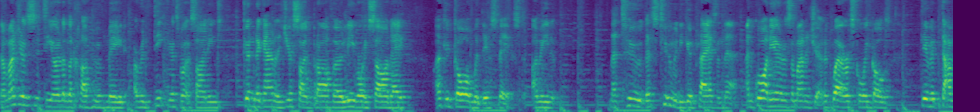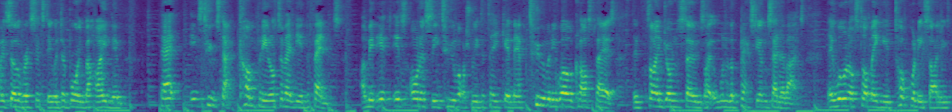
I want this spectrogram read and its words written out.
Now, Manchester City are another club who have made a ridiculous amount of signings. Gundogan, they just signed Bravo, Leroy Sane. I could go on with this list. I mean, too, there's too many good players in there. And Guardiola's the manager, and Aguero scoring goals. David, David Silva assisting with De Bruyne behind him. That is too stacked. Kompany and Otamendi in defence. I mean, it, it's honestly too much for me to take in. They have too many world class players. They've signed John Stones, like one of the best young centre backs. They will not stop making top quality signings,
